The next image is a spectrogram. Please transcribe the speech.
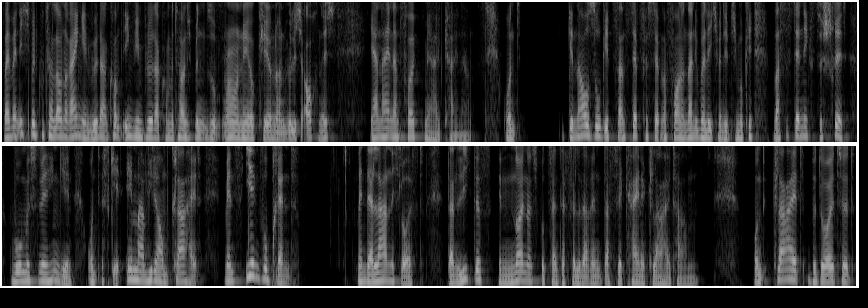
Weil wenn ich mit guter Laune reingehen würde, dann kommt irgendwie ein blöder Kommentar und ich bin so, oh nee, okay, und dann will ich auch nicht. Ja, nein, dann folgt mir halt keiner. Und genau so geht es dann Step für Step nach vorne und dann überlege ich mit dem Team, okay, was ist der nächste Schritt? Wo müssen wir hingehen? Und es geht immer wieder um Klarheit. Wenn es irgendwo brennt, wenn der Laden nicht läuft, dann liegt es in 99% der Fälle darin, dass wir keine Klarheit haben. Und Klarheit bedeutet,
